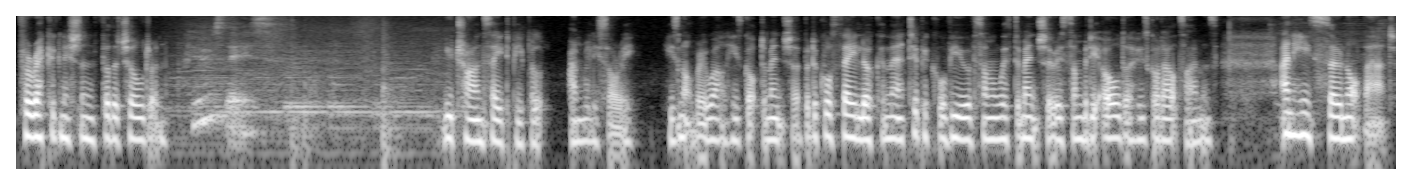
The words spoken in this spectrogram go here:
for recognition for the children. Who's this? You try and say to people, I'm really sorry, he's not very well, he's got dementia. But of course, they look and their typical view of someone with dementia is somebody older who's got Alzheimer's. And he's so not that.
